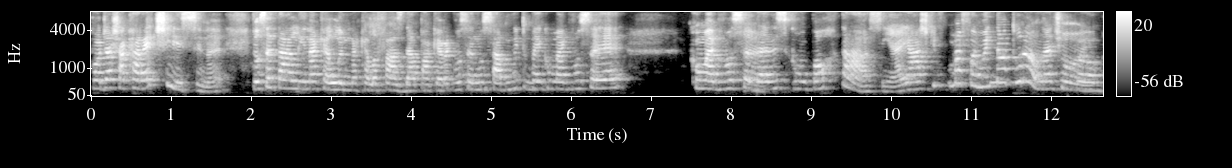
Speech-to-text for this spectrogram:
pode achar caretice, né? Então você tá ali naquela, naquela fase da paquera que você não sabe muito bem como é que você como é que você é. deve se comportar, assim. Aí acho que mas foi muito natural, né? Tipo, eu,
